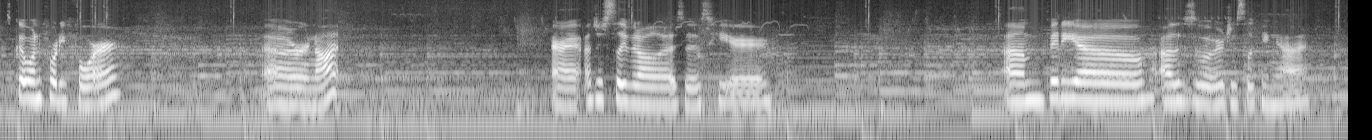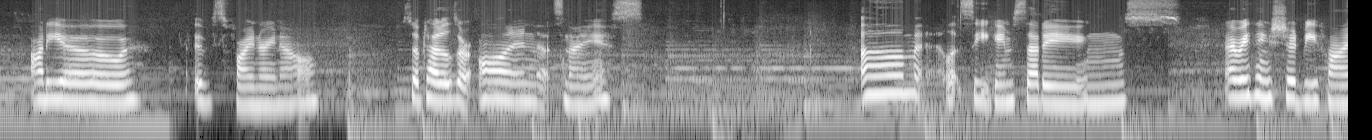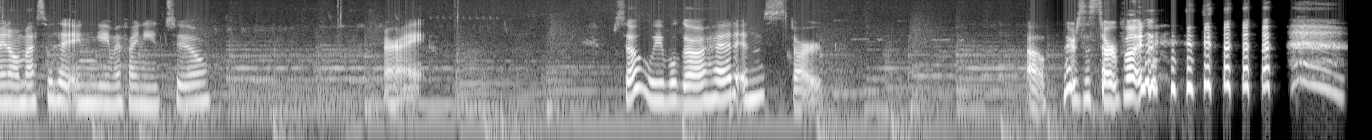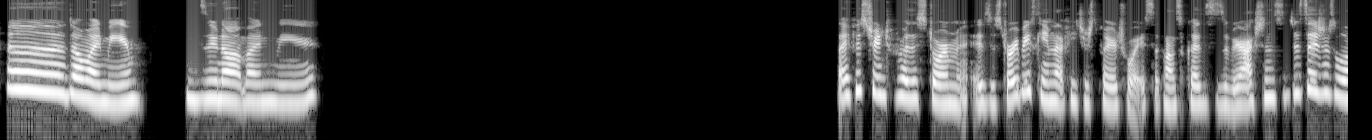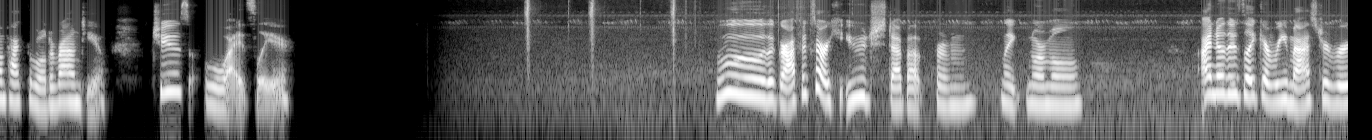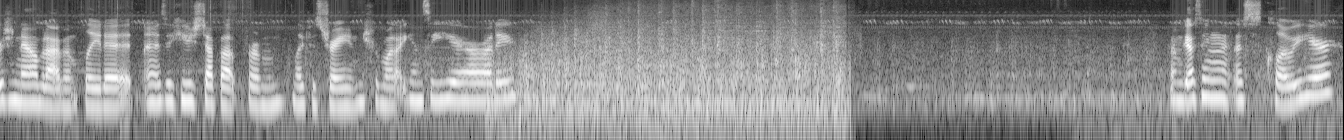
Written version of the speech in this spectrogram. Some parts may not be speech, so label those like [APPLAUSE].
Let's go 144. Uh, or not. Alright, I'll just leave it all as is here. Um, video. Oh, this is what we are just looking at. Audio. It's fine right now. Subtitles are on. That's nice. Um, let's see. Game settings. Everything should be fine. I'll mess with it in-game if I need to. Alright. So we will go ahead and start. Oh, [LAUGHS] there's a start button. [LAUGHS] uh, don't mind me. Do not mind me. Life is Strange Before the Storm is a story based game that features player choice. The consequences of your actions and decisions will impact the world around you. Choose wisely. Ooh, the graphics are a huge step up from like normal. I know there's like a remastered version now, but I haven't played it. And it's a huge step up from Life is Strange from what I can see here already. I'm guessing this is Chloe here.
